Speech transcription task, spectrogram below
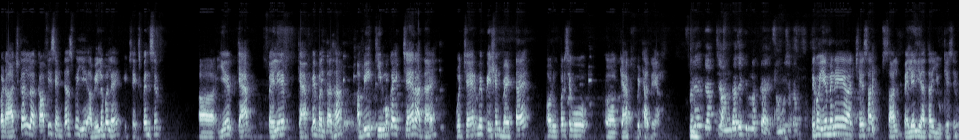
but आजकल काफ़ी सेंटर्स में ये अवेलेबल है। इट्स एक्सपेंसिव uh, ये कैप पहले कैप में बनता था। अभी कीमो का एक चेयर आता है। वो चेयर में पेशेंट बैठता है। और ऊपर से वो कैप बिठाते हैं हम। सर या कॅबची अंदाजे किंमत काय आहे? सांगू शकाल? देखो ये मैंने छह सात साल पहले लिया था यूके से।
